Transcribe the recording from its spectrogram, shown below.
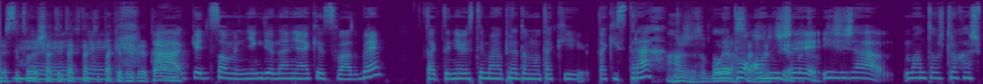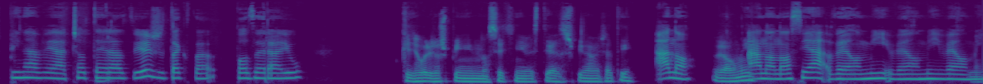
nevesta tvoje šaty, tak, tak, také tie A detaily. keď som niekde na nejakej svadbe, tak tie nevesty majú predo mnou taký, taký strach, Aha, že sa lebo sa, oni, že ako to- ježiš, ja mám to už trocha špinavé a čo teraz, vieš, že tak sa pozerajú. Keď hovoríš o špiní, nosia ti nevesty a špinavé šaty? Áno, Veľmi? áno, nosia veľmi, veľmi, veľmi.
